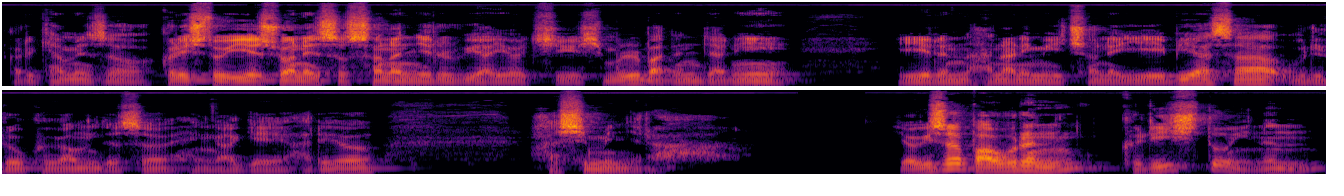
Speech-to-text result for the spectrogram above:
그렇게 하면서 그리스도 예수 안에서 선한 일을 위하여 지으심을 받은 자니 이 일은 하나님이 전에 예비하사 우리로 그 가운데서 행하게 하려 하심이니라. 여기서 바울은 그리스도인은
